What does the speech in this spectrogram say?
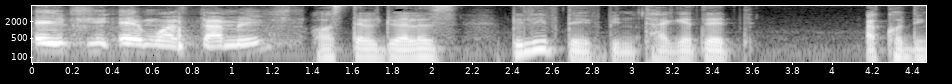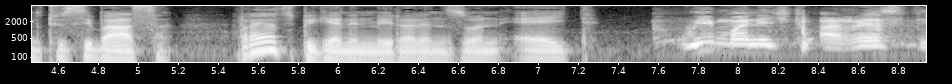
ATM was damaged. Hostel dwellers believe they've been targeted. According to Sibasa, riots began in Meadowland Zone 8. We managed to arrest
